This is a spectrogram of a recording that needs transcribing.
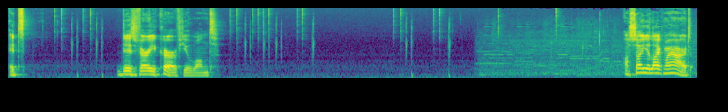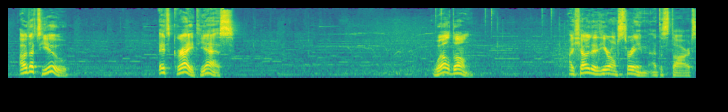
It's this very curve you want. I saw you like my art. Oh, that's you. It's great, yes. Well done. I showed it here on stream at the start.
